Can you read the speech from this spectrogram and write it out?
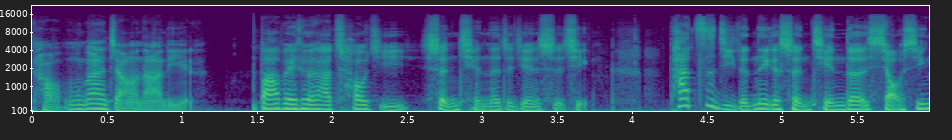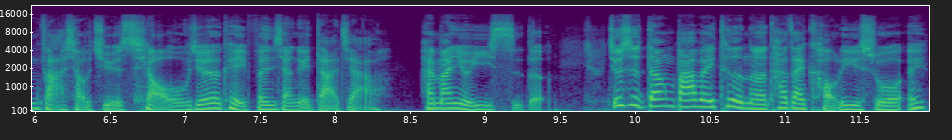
好，我们刚才讲到哪里了？巴菲特他超级省钱的这件事情，他自己的那个省钱的小心法、小诀窍，我觉得可以分享给大家，还蛮有意思的。就是当巴菲特呢，他在考虑说：“诶，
